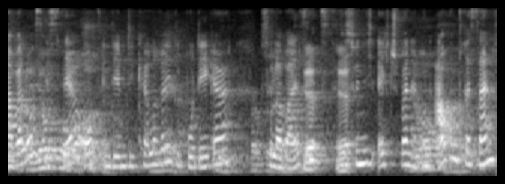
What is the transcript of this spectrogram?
Abalos ist der Ort, in dem die Kellerei, die Bodega Solabal sitzt. Das finde ich echt spannend. Und auch interessant,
